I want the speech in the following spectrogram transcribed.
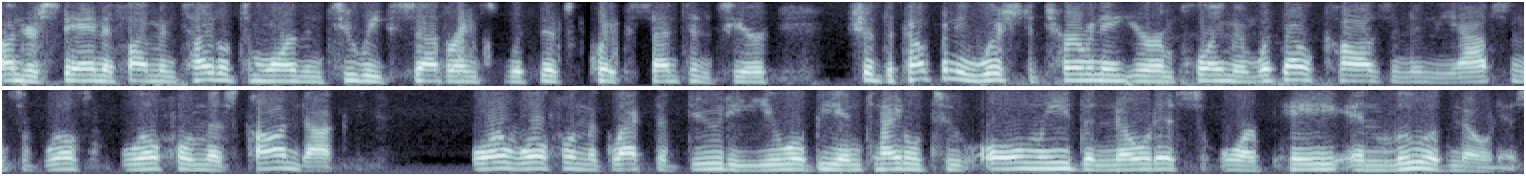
understand if I'm entitled to more than two weeks severance with this quick sentence here. Should the company wish to terminate your employment without cause and in the absence of willful misconduct, or willful neglect of duty, you will be entitled to only the notice or pay in lieu of notice.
